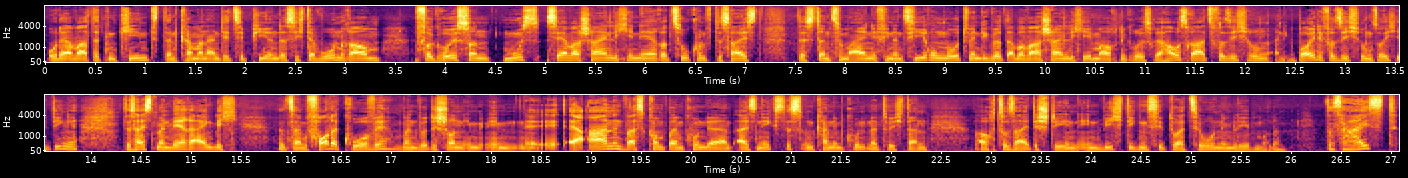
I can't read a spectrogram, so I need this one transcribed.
oder erwartet ein Kind, dann kann man antizipieren, dass sich der Wohnraum vergrößern muss, sehr wahrscheinlich in näherer Zukunft. Das heißt, dass dann zum einen eine Finanzierung notwendig wird, aber wahrscheinlich eben auch eine größere Hausratsversicherung, eine Gebäudeversicherung, solche Dinge. Das heißt, man wäre eigentlich sozusagen vor der Kurve. Man würde schon im, im, äh, erahnen, was kommt beim Kunde als nächstes und kann dem Kunden natürlich dann auch zur Seite stehen in wichtigen Situationen im Leben, oder? Das heißt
